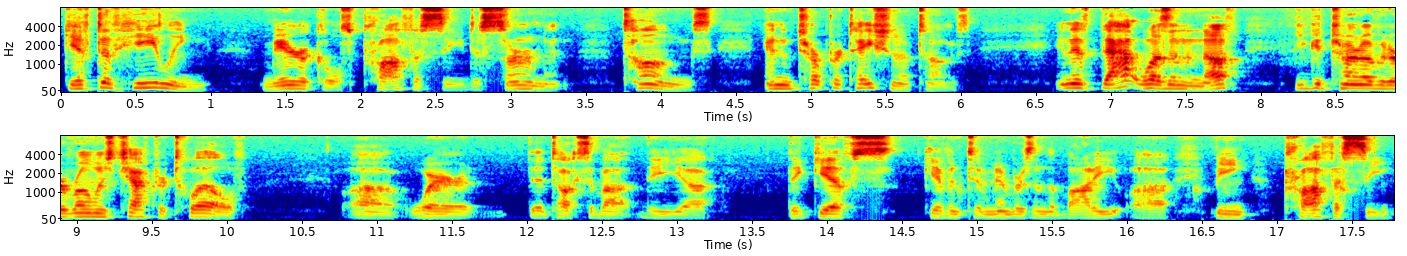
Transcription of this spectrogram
gift of healing, miracles, prophecy, discernment, tongues, and interpretation of tongues. And if that wasn't enough, you could turn over to Romans chapter 12, uh, where it talks about the uh, the gifts given to members in the body uh, being prophecy,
